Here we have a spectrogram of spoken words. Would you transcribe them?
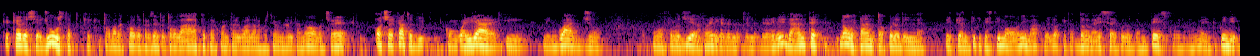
che credo sia giusta, che, che trova d'accordo per esempio trovato per quanto riguarda la questione della vita nuova, cioè ho cercato di conguagliare il linguaggio, la morfologia, la fonetica delle, delle, delle rive di Dante, non tanto a quello del, dei più antichi testimoni, ma quello che doveva essere quello dantesco originalmente. Quindi,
